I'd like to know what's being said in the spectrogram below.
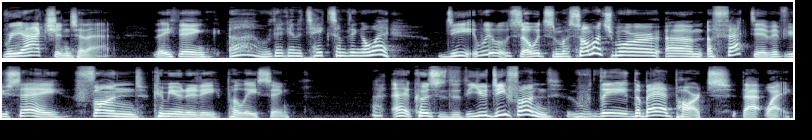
reaction to that they think, oh, they're going to take something away. so it's so much more um, effective if you say fund community policing, because uh, you defund the the bad parts that way.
